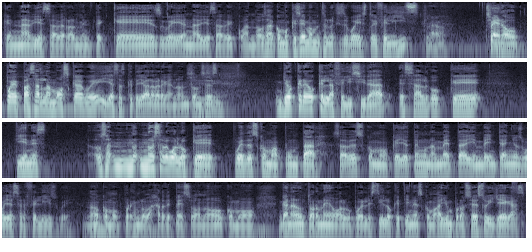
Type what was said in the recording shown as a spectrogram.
que nadie sabe realmente qué es, güey, o nadie sabe cuándo. O sea, como que sí hay momentos en los que dices, güey, estoy feliz, Claro. pero puede pasar la mosca, güey, y ya sabes que te lleva a la verga, ¿no? Entonces, sí. yo creo que la felicidad es algo que tienes, o sea, no, no es algo a lo que puedes como apuntar, ¿sabes? Como que yo tengo una meta y en 20 años voy a ser feliz, güey, ¿no? Como, por ejemplo, bajar de peso, ¿no? Como ganar un torneo o algo por el estilo que tienes como hay un proceso y llegas.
